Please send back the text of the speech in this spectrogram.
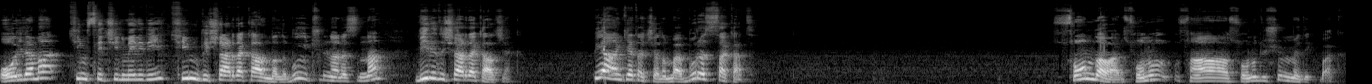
oylama kim seçilmeli değil, kim dışarıda kalmalı. Bu üçünün arasından biri dışarıda kalacak. Bir anket açalım. Bak burası sakat. Son da var. Sonu ha, sonu düşünmedik bak.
